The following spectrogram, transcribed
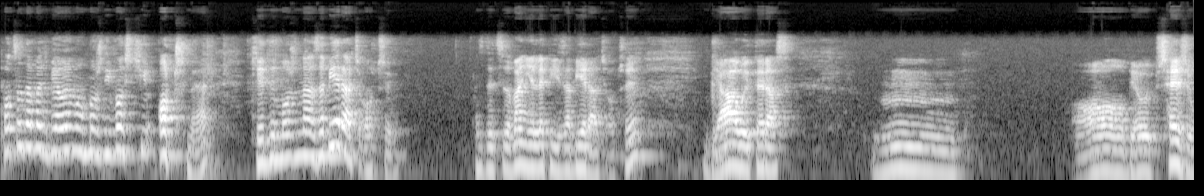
po co dawać białemu możliwości oczne, kiedy można zabierać oczy? Zdecydowanie lepiej zabierać oczy. Biały teraz. Mm. O, biały przeżył.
